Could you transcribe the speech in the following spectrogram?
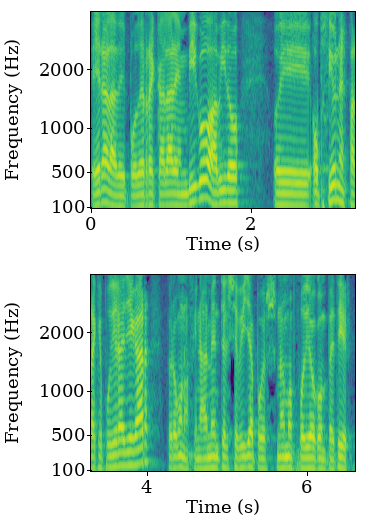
era la de poder recalar en Vigo. Ha habido eh, opciones para que pudiera llegar, pero bueno, finalmente el Sevilla pues no hemos podido competir.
